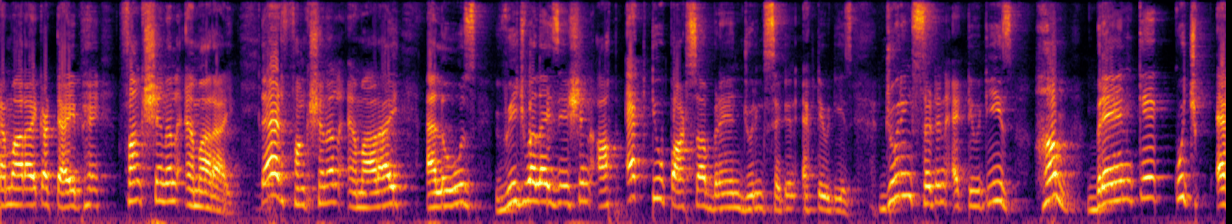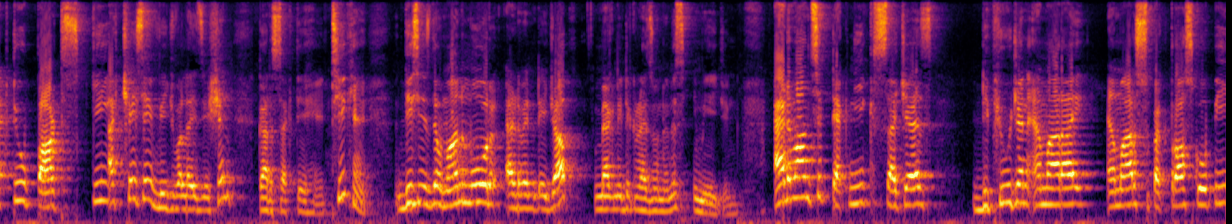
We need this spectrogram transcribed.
एमआरआई uh, का टाइप है functional M R I that functional M R I allows visualization of active parts of brain during certain activities during certain activities हम ब्रेन के कुछ एक्टिव पार्ट्स की अच्छे से विजुअलाइजेशन कर सकते हैं। ठीक है? This is the one more advantage of magnetic resonance imaging advance technique such as diffusion MRI, MR spectroscopy,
